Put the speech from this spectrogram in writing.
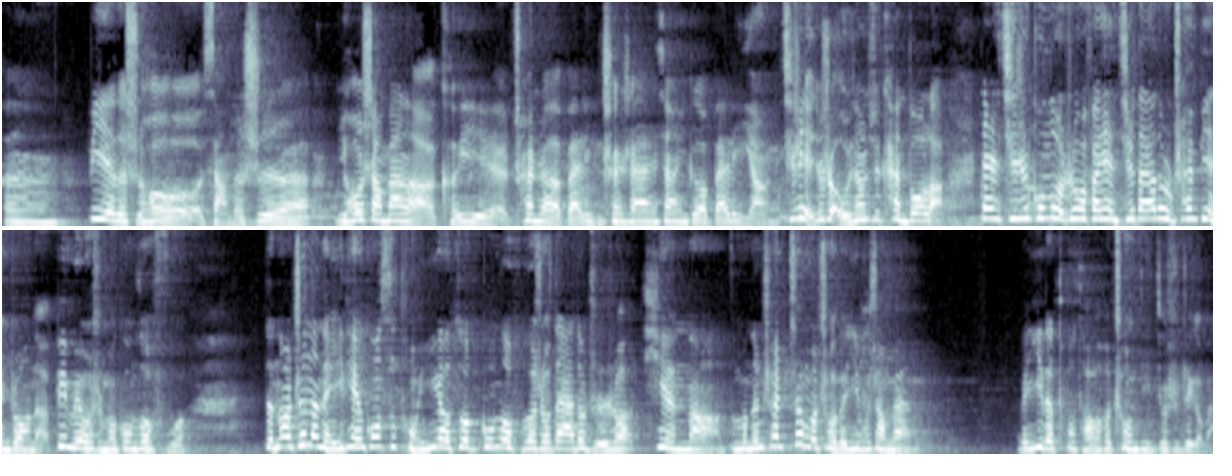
嗯。毕业的时候想的是，以后上班了可以穿着白领衬衫，像一个白领一样。其实也就是偶像剧看多了，但是其实工作之后发现，其实大家都是穿便装的，并没有什么工作服。等到真的哪一天公司统一要做工作服的时候，大家都只是说：“天哪，怎么能穿这么丑的衣服上班？”唯一的吐槽和憧憬就是这个吧。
